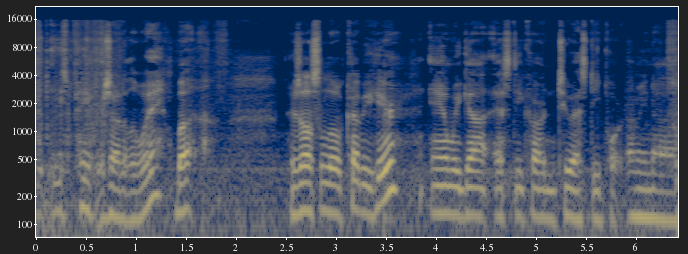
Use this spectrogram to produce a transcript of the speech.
get these papers out of the way. But there's also a little cubby here, and we got SD card and two SD port. I mean, uh,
